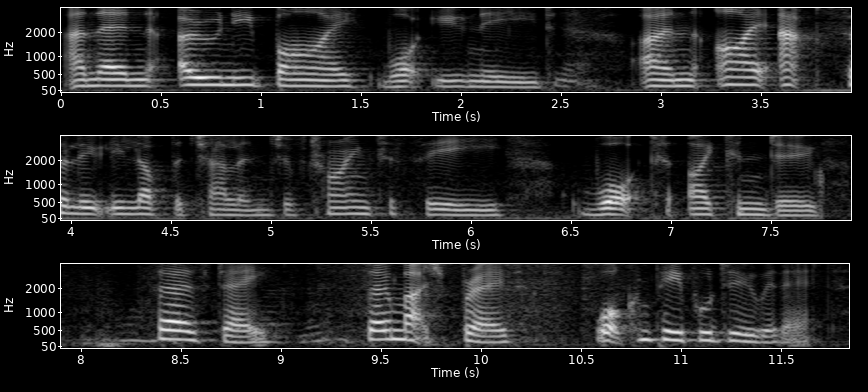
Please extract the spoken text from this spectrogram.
and then only buy what you need? And I absolutely love the challenge of trying to see what I can do. Thursday, so much bread. What can people do with it?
